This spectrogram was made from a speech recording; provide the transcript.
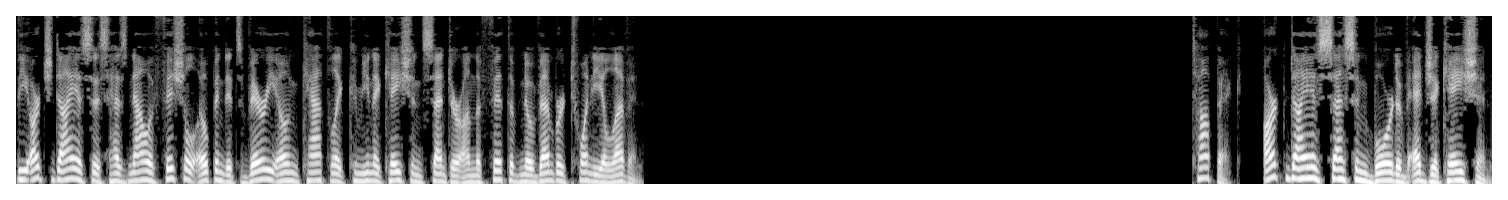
The Archdiocese has now official opened its very own Catholic Communication Center on 5 November 2011. Archdiocesan Board of Education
